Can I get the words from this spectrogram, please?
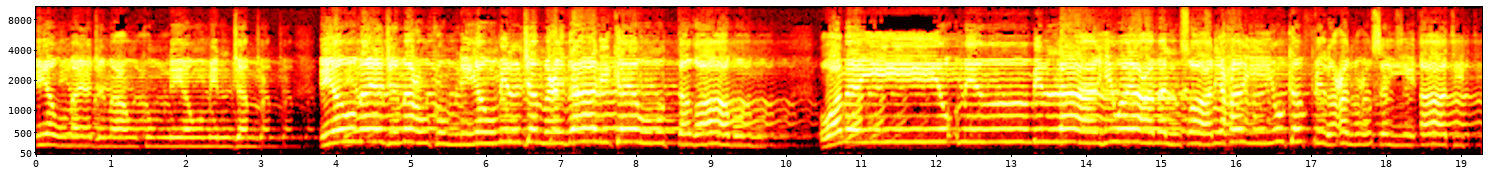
يوم يجمعكم ليوم الجمع يوم يجمعكم ليوم الجمع ذلك يوم التغابن. ومن يؤمن بالله ويعمل صالحا يكفر عنه سيئاته.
